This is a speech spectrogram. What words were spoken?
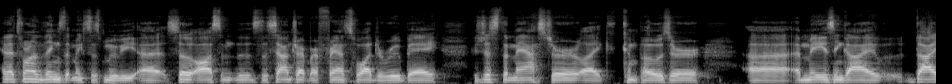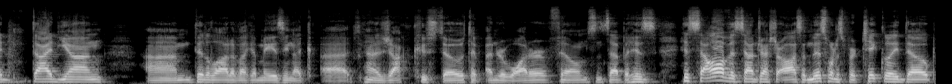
And that's one of the things that makes this movie uh, so awesome. Is the soundtrack by Francois Deroubaix, who's just the master like composer, uh, amazing guy, died died young. Um, did a lot of like amazing like uh, kind of Jacques Cousteau type underwater films and stuff. But his his all of his soundtracks are awesome. This one is particularly dope.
